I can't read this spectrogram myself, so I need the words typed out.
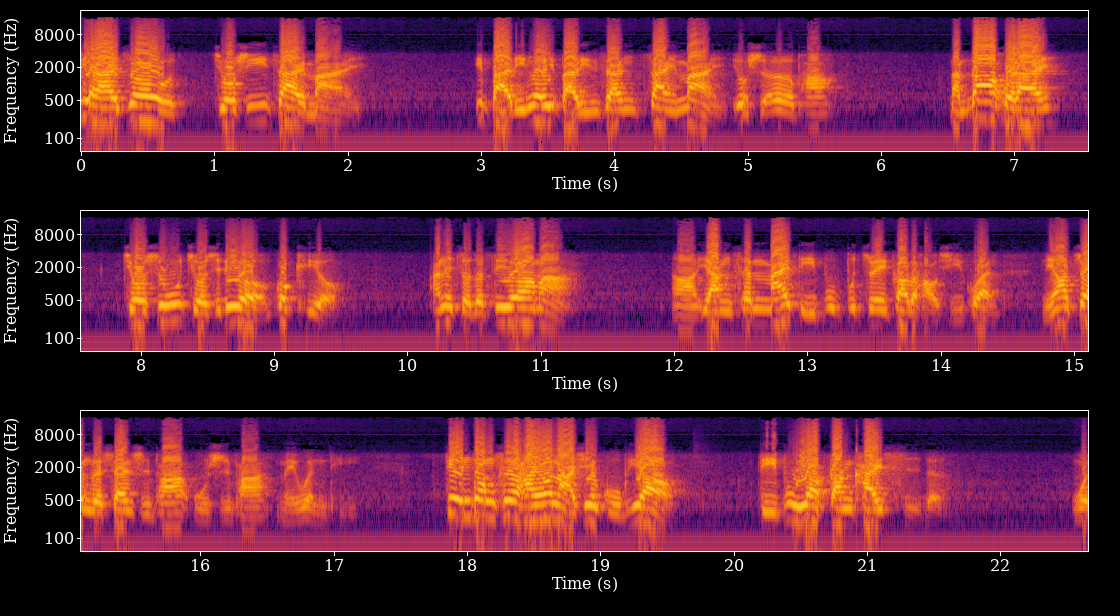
下来之后九十一再买，一百零二、一百零三再卖，又十二趴。那拉回来九十五、九十六过 Q，啊，你走的对嘛？啊，养成买底部不追高的好习惯，你要赚个三十趴、五十趴没问题。电动车还有哪些股票底部要刚开始的，我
